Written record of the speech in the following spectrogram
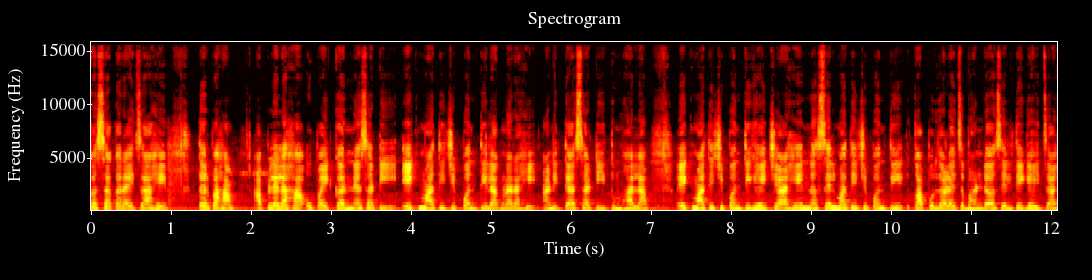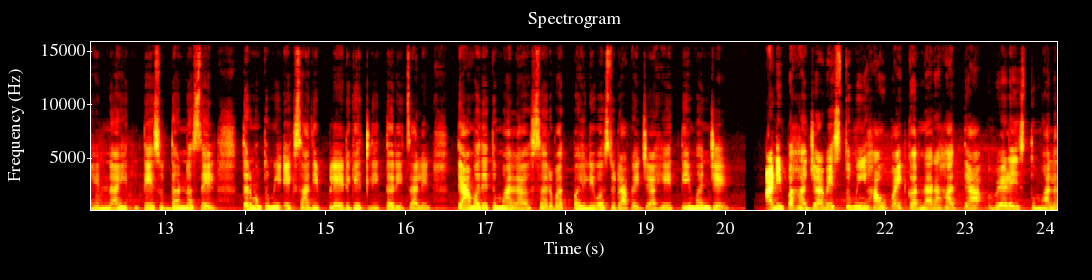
कसा करायचा आहे? तर पहा आपल्याला हा उपाय कर करण्यासाठी एक मातीची पंती लागणार आहे आणि त्यासाठी तुम्हाला एक मातीची पंती घ्यायची आहे. नसेल मातीची पंती कापूर जाळायचं भांडं असेल ते घ्यायचं आहे. नाही ते सुद्धा नसेल तर मग तुम्ही एक साधी प्लेट घेतली तरी चालेल. त्यामध्ये तुम्हाला सर्वात पहिली वस्तू टाकायची आहे ती म्हणजे आणि पहा ज्यावेळेस तुम्ही हा उपाय करणार आहात त्या वेळेस तुम्हाला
